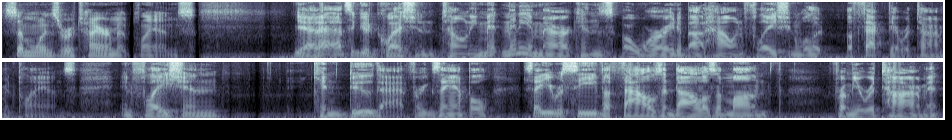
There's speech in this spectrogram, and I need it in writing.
someone's retirement plans? Yeah, that, that's a good question, Tony. Many Americans are worried about how inflation will affect their retirement plans. Inflation can do that. For example, say you receive $1,000 a month from your retirement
